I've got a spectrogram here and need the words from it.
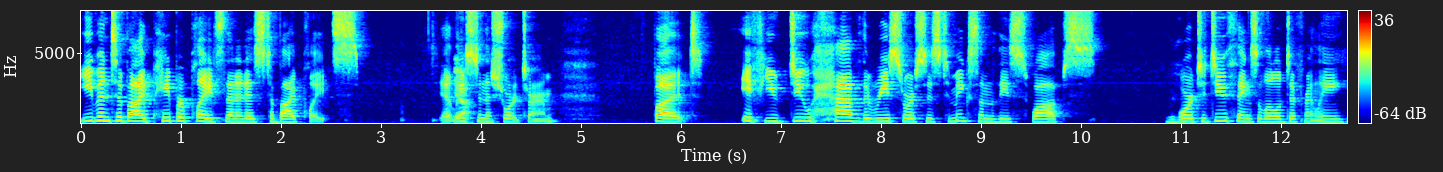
even to buy paper plates than it is to buy plates at yeah. least in the short term but if you do have the resources to make some of these swaps mm-hmm. or to do things a little differently,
